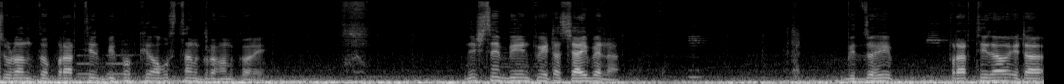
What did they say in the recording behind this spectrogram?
চূড়ান্ত প্রার্থীর বিপক্ষে অবস্থান গ্রহণ করে। নিশ্চয়ই বিএনপি এটা চাইবে না। বিদ্রোহী প্রার্থীরাও এটা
